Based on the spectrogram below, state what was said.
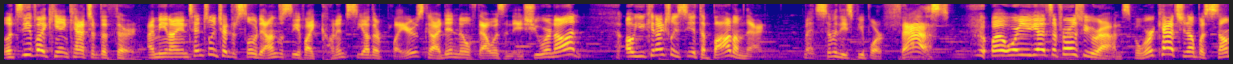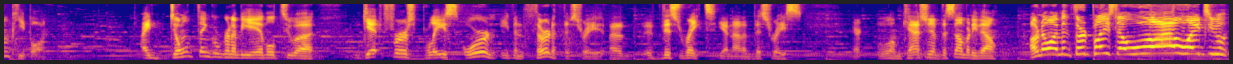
Let's see if I can't catch up to third. I mean, I intentionally tried to slow down to see if I couldn't see other players, cause I didn't know if that was an issue or not. Oh, you can actually see at the bottom there. Man, some of these people are fast. Well, were you guys the first few rounds? But we're catching up with some people. I don't think we're gonna be able to uh, get first place or even third at this rate, uh, at this rate. Yeah, not at this race. Well, I'm catching up to somebody though. Oh no, I'm in third place now. Wow, way too,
